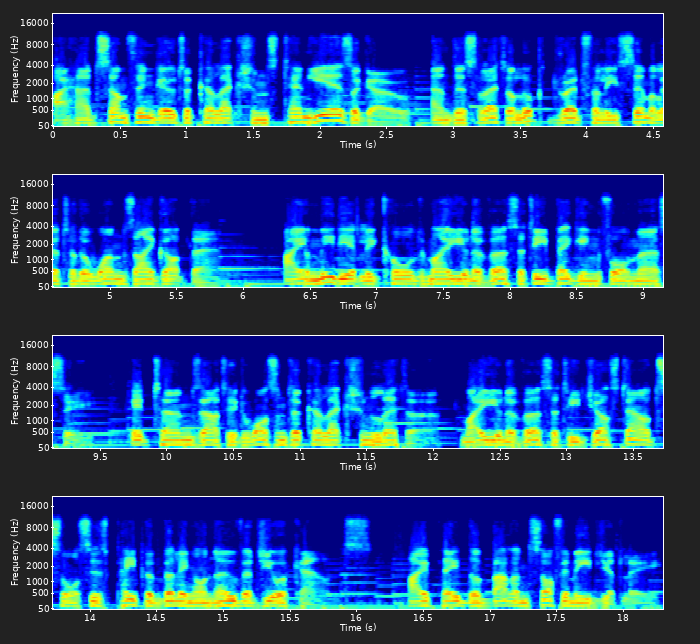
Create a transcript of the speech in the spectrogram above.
I had something go to collections 10 years ago, and this letter looked dreadfully similar to the ones I got then. I immediately called my university begging for mercy. It turns out it wasn't a collection letter, my university just outsources paper billing on overdue accounts. I paid the balance off immediately.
